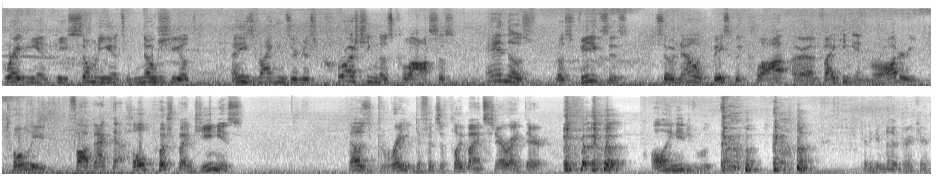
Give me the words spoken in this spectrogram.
great EMP. So many units with no shields. And these Vikings are just crushing those Colossus and those those Phoenixes. So now with basically Claw, uh, Viking and Marauder, totally fought back that whole push by Genius. That was great defensive play by Ensnare right there. All he needed was... Gotta get another drink here.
